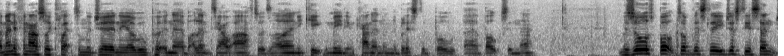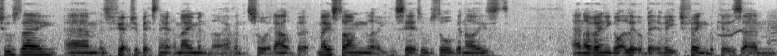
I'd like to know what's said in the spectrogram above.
Um, anything else I collect on the journey I will put in there, but I'll empty out afterwards, and I'll only keep the medium cannon and the ballistic bol uh, bolts in there. Resource box, obviously, just the essentials though. Um, there's a few extra bits in here at the moment that I haven't sorted out, but most of time, like you can see, it's all just organised and I've only got a little bit of each thing because um,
